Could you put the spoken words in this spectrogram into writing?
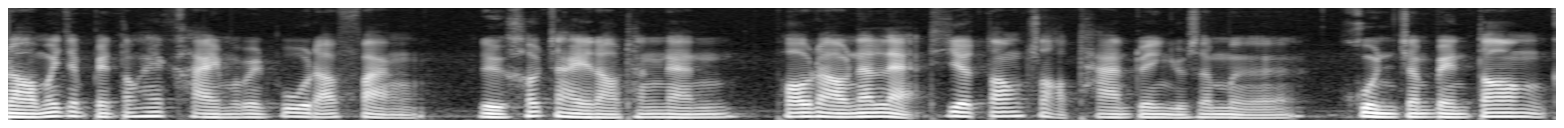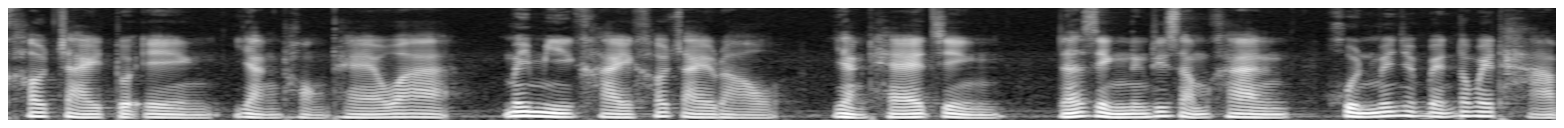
เราไม่จำเป็นต้องให้ใครมาเป็นผู้รับฟัง หรือเข้าใจเราทั้งนั้น เพราะเรานั่นแหละที่จะต้องสอบทานตัวเองอยู่เสมอ คุณจำเป็นต้องเข้าใจตัวเองอย่างถ่องแท้ว่า ไม่มีใครเข้าใจเราอย่างแท้จริง และสิ่งหนึ่งที่สำคัญ คุณไม่จำเป็นต้องไปถาม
